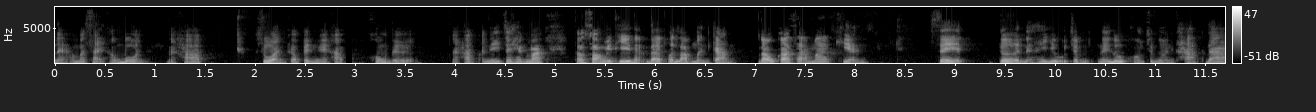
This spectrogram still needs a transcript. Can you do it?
เนี่ยเอามาใส่ข้างบนนะครับ ส่วนก็เป็นไงครับคงเดิมนะครับ อันนี้จะเห็นว่าทั้งสองวิธีเนี่ยได้ผลลัพธ์เหมือนกัน เราก็สามารถเขียนเศษเกินให้อยู่ในรูปของจำนวนคาได้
